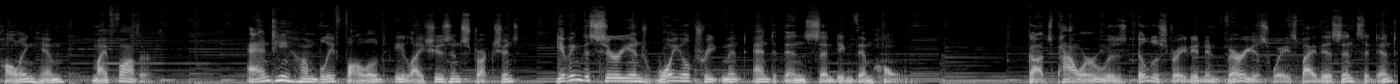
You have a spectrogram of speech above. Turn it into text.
calling him my father. And he humbly followed Elisha's instructions giving the Syrians royal treatment and then sending them home. God's power was illustrated in various ways by this incident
